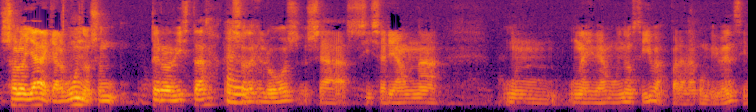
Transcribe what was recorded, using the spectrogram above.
solo ya de que algunos son terroristas, eso desde luego, o sea, sí sería una, un, una idea muy nociva para la convivencia.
